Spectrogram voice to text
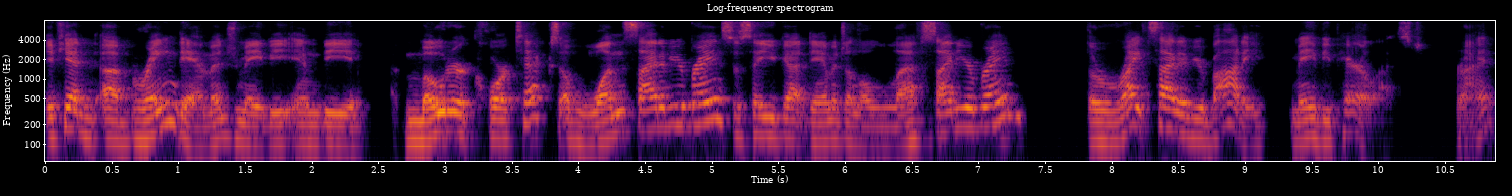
If you had uh, brain damage, maybe in the motor cortex of one side of your brain, so say you got damage on the left side of your brain, the right side of your body may be paralyzed, right?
